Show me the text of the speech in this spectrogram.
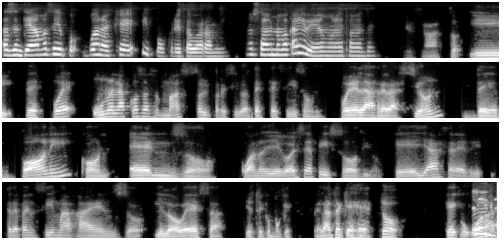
La sentía hipo- bueno, es que hipócrita para mí. No sé, no me caía bien, honestamente. exacto. Y después, una de las cosas más sorpresivas de este season fue la relación de Bonnie con Enzo. Cuando llegó ese episodio, que ella se le trepa encima a Enzo y lo besa, yo estoy como que, espérate, ¿qué es esto? ¿Qué? Literal,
